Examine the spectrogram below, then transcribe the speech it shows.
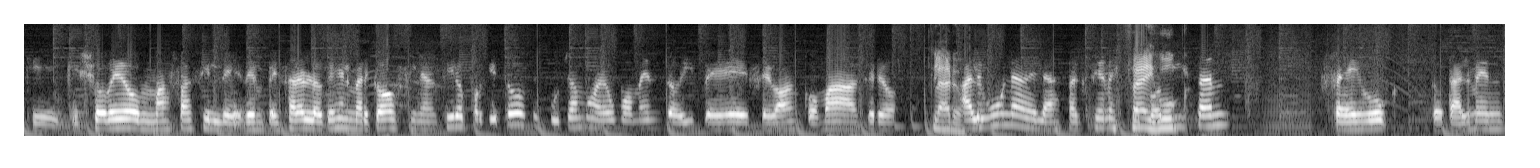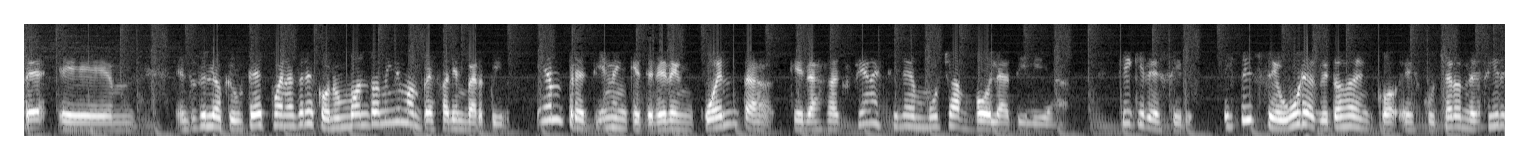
que, que yo veo más fácil de, de empezar en lo que es el mercado financiero, porque todos escuchamos en algún momento IPF, Banco Macro, Claro. alguna de las acciones que Facebook. cotizan, Facebook totalmente. eh, entonces lo que ustedes pueden hacer es con un monto mínimo empezar a invertir. Siempre tienen que tener en cuenta que las acciones tienen mucha volatilidad. ¿Qué quiere decir? Estoy segura que todos escucharon decir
